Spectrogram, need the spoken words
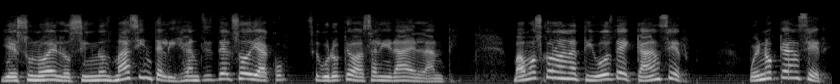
Y es uno de los signos más inteligentes del zodiaco, seguro que va a salir adelante. Vamos con los nativos de cáncer. Bueno, cáncer,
